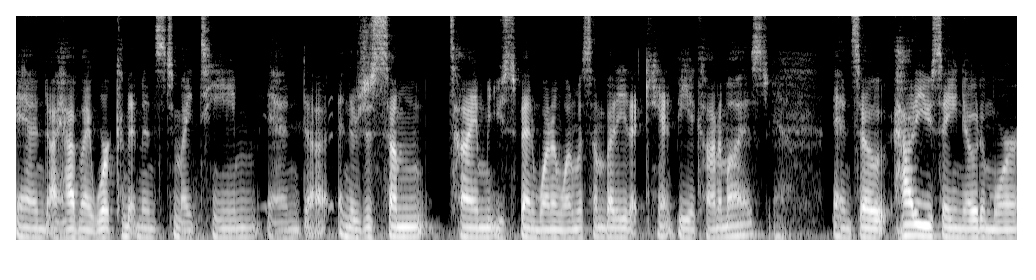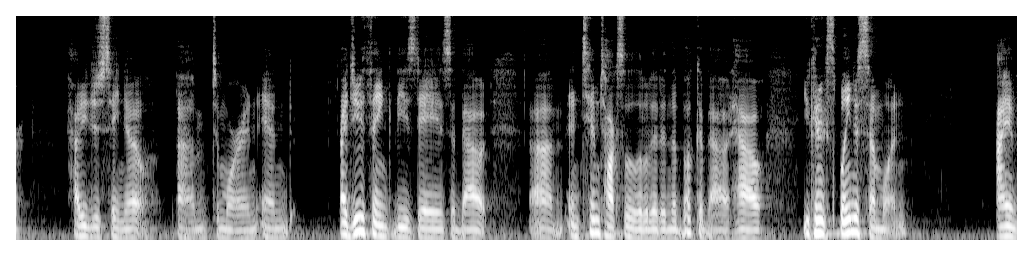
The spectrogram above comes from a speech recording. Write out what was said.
And I have my work commitments to my team, and uh, and there's just some time you spend one on one with somebody that can't be economized. And so, how do you say no to more? How do you just say no um, to more? And, and I do think these days about, um, and Tim talks a little bit in the book about how you can explain to someone, I am.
